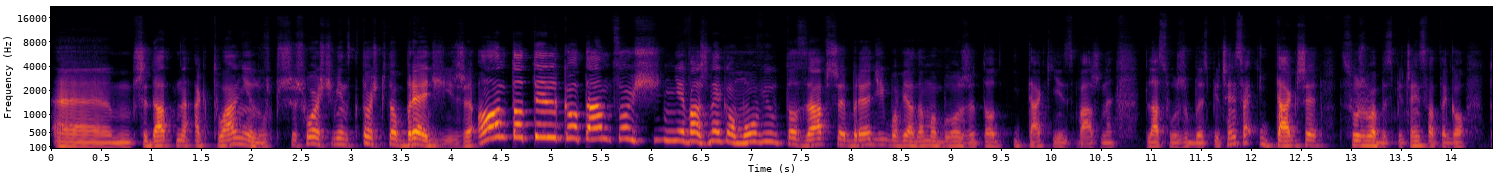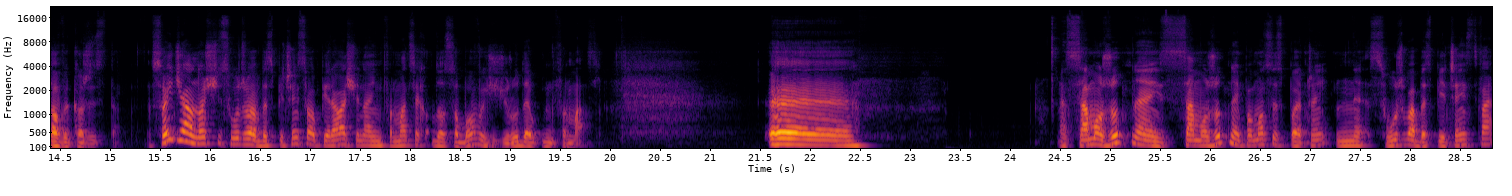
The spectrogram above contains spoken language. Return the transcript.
em, przydatne aktualnie lub w przyszłości, więc ktoś, kto bredzi, że on to tylko tam coś nieważnego mówił, to zawsze bredzi, bo wiadomo było, że to i tak jest ważne dla służb bezpieczeństwa i także służba bezpieczeństwa tego to wykorzysta. W swojej działalności służba bezpieczeństwa opierała się na informacjach od osobowych źródeł informacji. Eee, z samorzutnej, z samorzutnej pomocy społecznej mm, służba bezpieczeństwa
